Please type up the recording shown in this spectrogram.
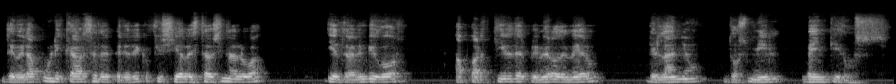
deberá publicarse en el periódico oficial del Estado de Sinaloa y entrará en vigor a partir del primero de enero del año 2022.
